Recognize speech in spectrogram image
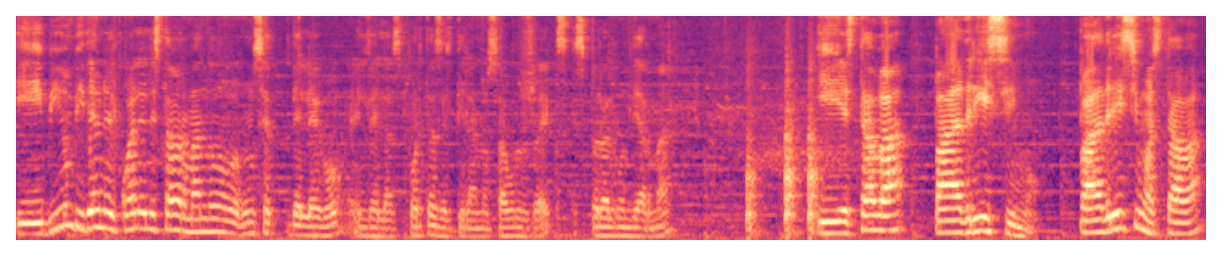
Y vi un video en el cual él estaba armando un set de Lego, el de las puertas del Tyrannosaurus Rex, que espero algún día armar. Y estaba padrísimo, padrísimo estaba.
